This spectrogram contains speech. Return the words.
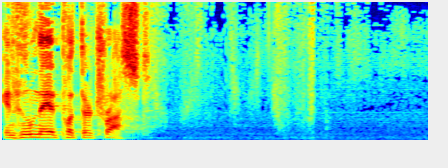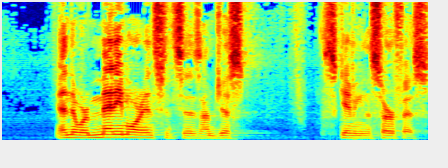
in whom they had put their trust. And there were many more instances. I'm just skimming the surface.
